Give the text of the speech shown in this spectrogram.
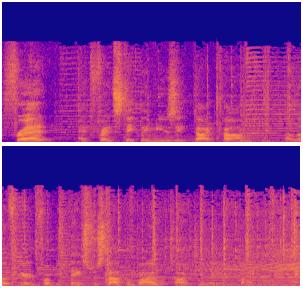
Fred at fredstickleymusic.com. I love hearing from you. Thanks for stopping by. We'll talk to you later. Bye.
